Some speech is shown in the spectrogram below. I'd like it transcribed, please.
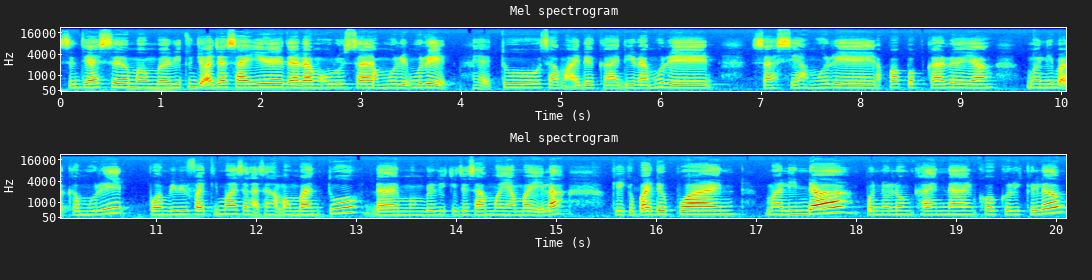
sentiasa memberi tunjuk ajar saya dalam urusan murid-murid iaitu sama ada kehadiran murid, sasiah murid, apa-apa perkara yang melibatkan murid. Puan Bibi Fatimah sangat-sangat membantu dan memberi kerjasama yang baiklah. Okey kepada Puan Malinda, penolong kanan co-curriculum.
